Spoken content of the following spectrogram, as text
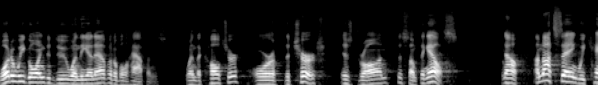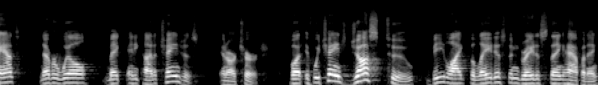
what are we going to do when the inevitable happens? When the culture or the church is drawn to something else? Now, I'm not saying we can't, never will make any kind of changes in our church. But if we change just to be like the latest and greatest thing happening,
